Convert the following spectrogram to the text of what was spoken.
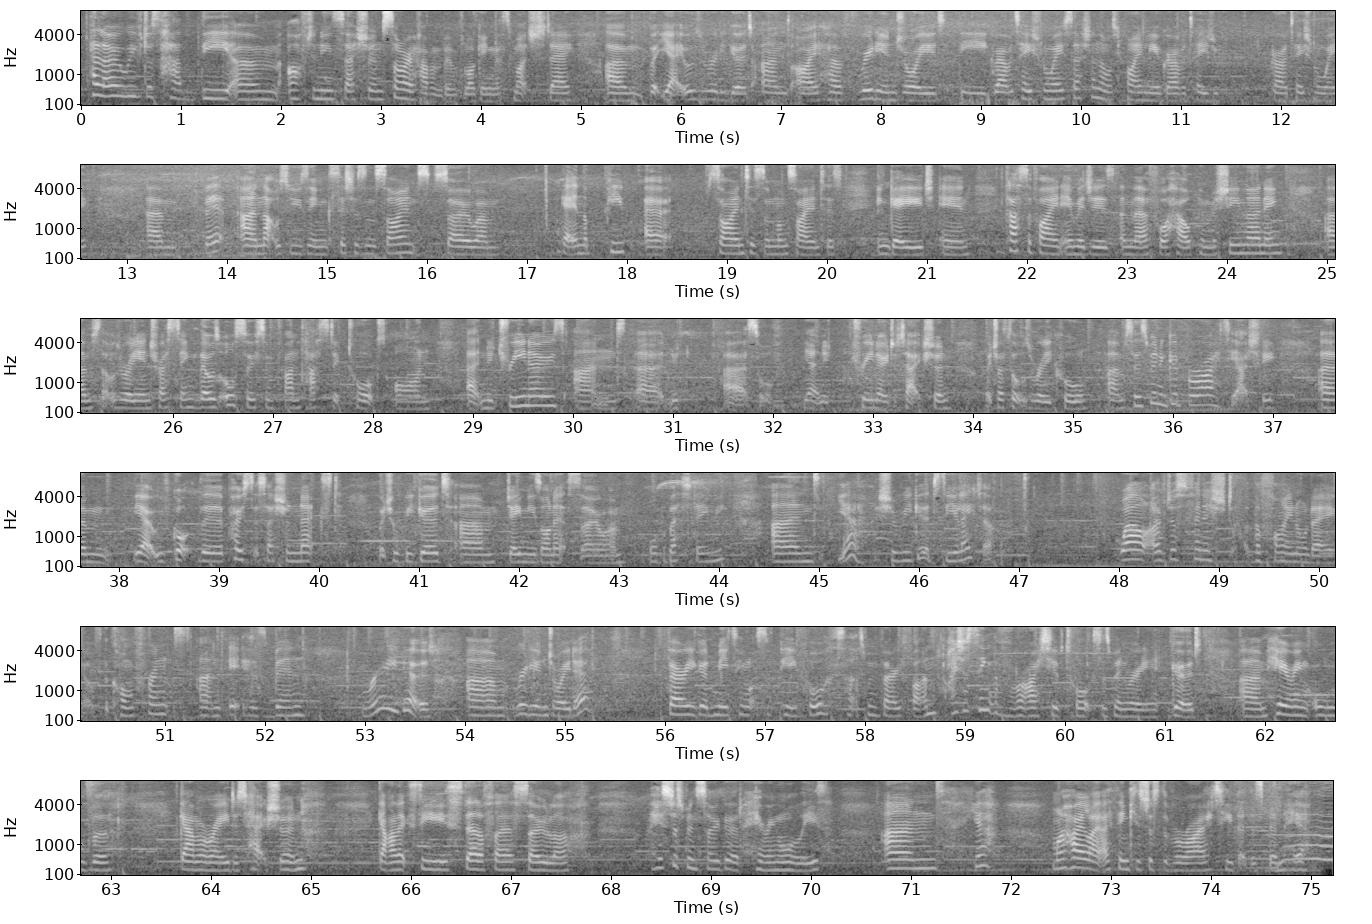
Hello, we've just had the um, afternoon session. Sorry I haven't been vlogging this much today, um, but yeah, it was really good and I have really enjoyed the gravitational wave session. There was finally a gravitational gravitational wave um, bit and that was using citizen science. So um, getting the uh, scientists and non-scientists engage in classifying images and therefore helping machine learning um, so that was really interesting. There was also some fantastic talks on uh, neutrinos and uh, uh, sort of yeah neutrino detection which I thought was really cool. Um, so there's been a good variety actually. Um, yeah we've got the poster session next which will be good. Um, Jamie's on it, so um, all the best, Jamie. And yeah, it should be good. See you later. Well, I've just finished the final day of the conference and it has been really good. Um, really enjoyed it. Very good meeting lots of people, so that's been very fun. I just think the variety of talks has been really good. Um, hearing all the gamma ray detection, galaxies, stellar flares, solar. It's just been so good hearing all these and yeah my highlight I think is just the variety that there's been here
